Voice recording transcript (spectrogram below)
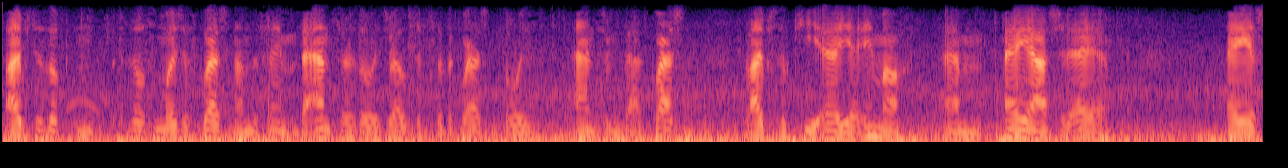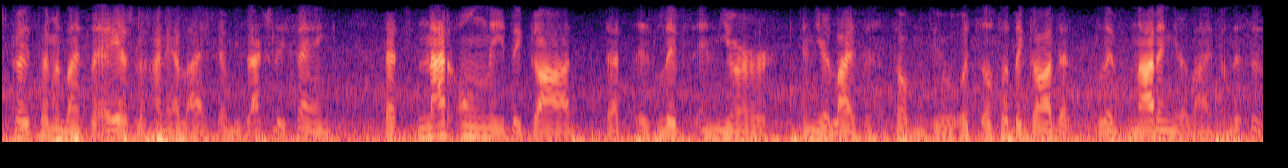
Leibniz is looking, it's also Moshe's question, and the same the answer is always relative to the question. It's always answering that question. Leibniz is ki eya imach eya shel eya He's actually saying that not only the God that is, lives in your in your life is talking to you, it's also the God that lives not in your life. And this is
